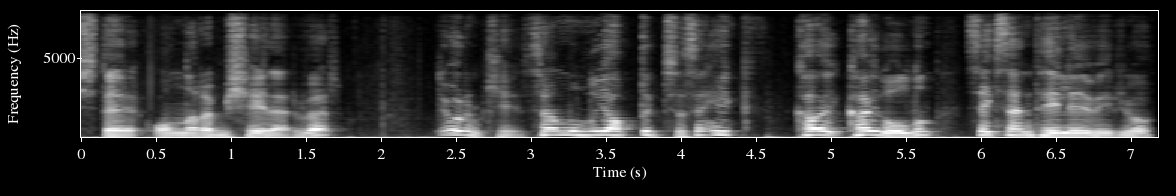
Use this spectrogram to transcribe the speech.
İşte onlara bir şeyler ver. Diyorum ki sen bunu yaptıkça sen ilk kay- kaydoldun 80 TL veriyor.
